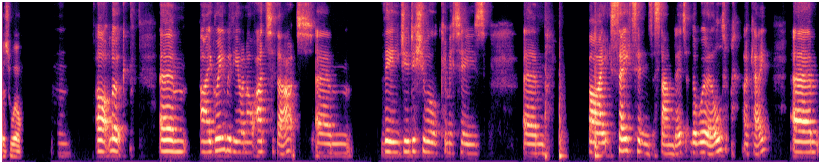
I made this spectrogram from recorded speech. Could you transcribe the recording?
as well. Mm. oh look um i agree with you and i'll add to that. Um the judicial committees um by Satan's standard, the world, okay, um,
